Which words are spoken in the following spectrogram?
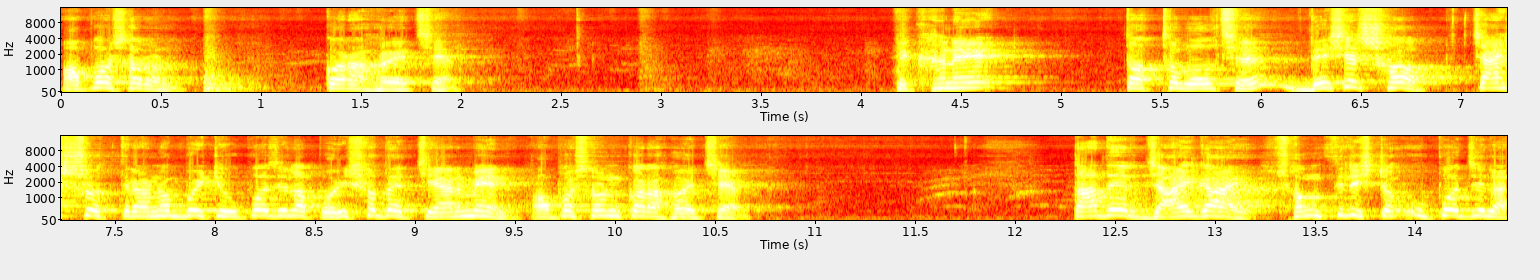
অপসারণ করা হয়েছে। এখানে তথ্য বলছে, দেশের সব চারশো তিরানব্বইটি উপজেলা পরিষদের চেয়ারম্যান অপসারণ করা হয়েছে। তাদের জায়গায় সংশ্লিষ্ট উপজেলা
